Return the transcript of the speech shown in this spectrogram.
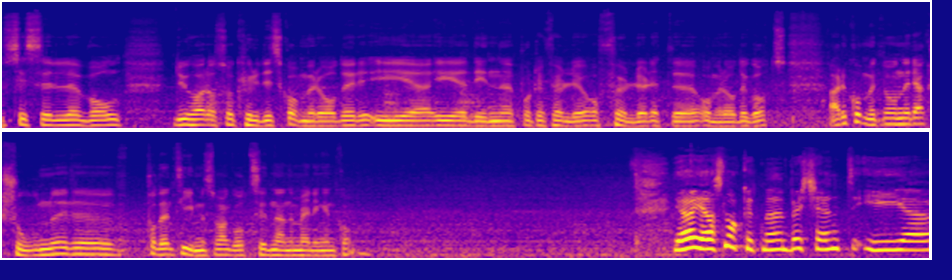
Sissel Wold. Du har også kurdiske områder i, i, din portefølje og følger dette området godt. Er det kommet noen reaksjoner på den timen som har gått siden denne meldingen kom? Ja, jeg har snakket med en bekjent i eh,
